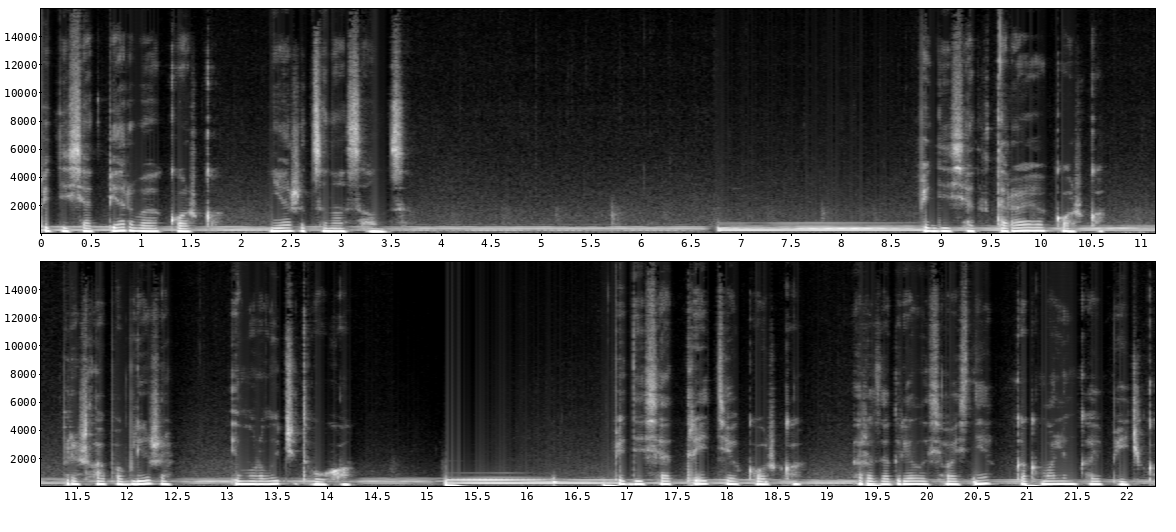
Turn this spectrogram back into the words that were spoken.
Пятьдесят первая кошка нежится на солнце. Пятьдесят вторая кошка пришла поближе и мурлычет в ухо. Пятьдесят третья кошка разогрелась во сне, как маленькая печка.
